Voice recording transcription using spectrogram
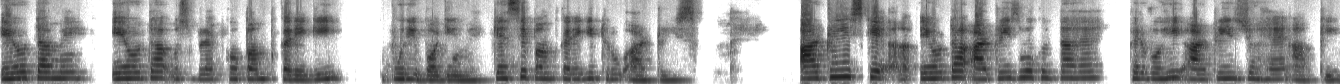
एओटा में एओटा उस ब्लड को पंप करेगी पूरी बॉडी में। कैसे पंप करेगी? थ्रू आर्टरीज आर्टरीज के एओटा आर्टरीज में खुलता है, फिर वही आर्टरीज जो है आपकी।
